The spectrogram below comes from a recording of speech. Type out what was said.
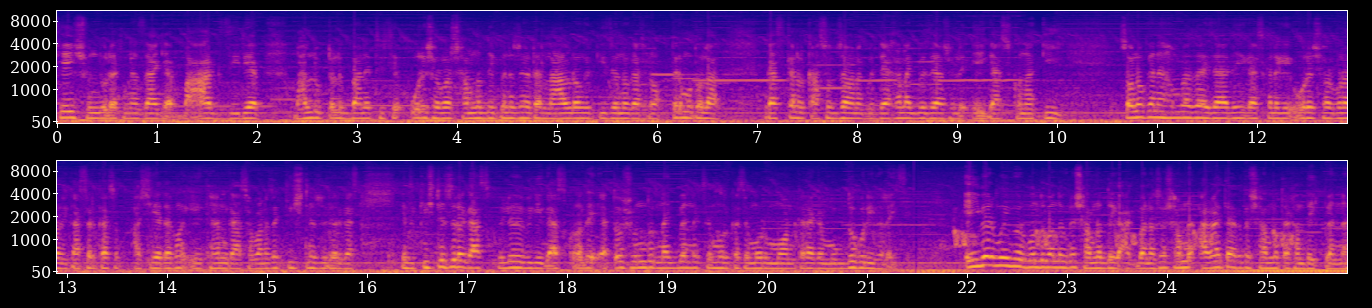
সেই সুন্দর একটা জায়গা। বাঘ জিরেব ভাল্লুক টালুক বানিয়ে ওরে সর্বনাশ সামনে দেখবেন একটা লাল রঙের কি যেন গাছ, রক্তের মতো লাল। গাছ কেন কাছত যাওয়া লাগবে, দেখা লাগবে যে আসলে এই গাছকোনা কি। চলো কেন আমরা যাই যা দেখি গাছ কেন কি। ওরে সর্বনাশ, গাছের কাছে আসিয়া দেখো এখান গাছ হবার না কৃষ্ণচূড়ার গাছ। কিন্তু কৃষ্ণচূড়া গাছ হইলে হইবে কি? গাছ কোনাতে এত সুন্দর নাচবেন লাগছে, মোর কাছে মোর মন কেনাকে মুগ্ধ করি ফেলাইছে। এইবার বই মোর বন্ধু বান্ধবরা সামনের দিকে আঁকবান আছে সামনে আগাইতে আগাতে সামনে এখন দেখবেন না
